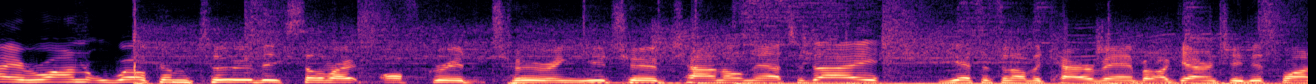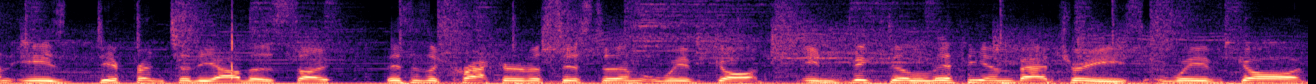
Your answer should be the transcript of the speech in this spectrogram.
Hey everyone, welcome to the Accelerate Off-Grid Touring YouTube channel. Now today, yes it's another caravan, but I guarantee this one is different to the others. So this is a cracker of a system. We've got Invicta lithium batteries. We've got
